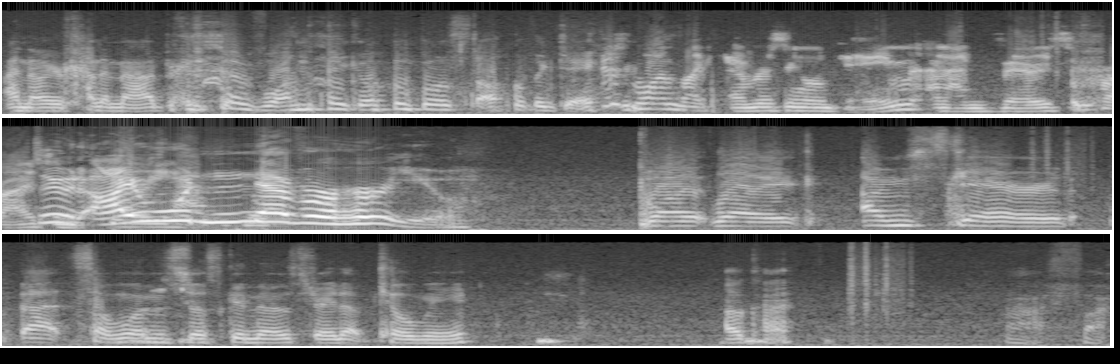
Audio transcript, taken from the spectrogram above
I know you're kind of mad because I've won like almost all of the I games. just won like every single game, and I'm very surprised. Dude, and I would happy. never hurt you. But like, I'm scared that someone's just gonna straight up kill me. Okay, Ah, fuck.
